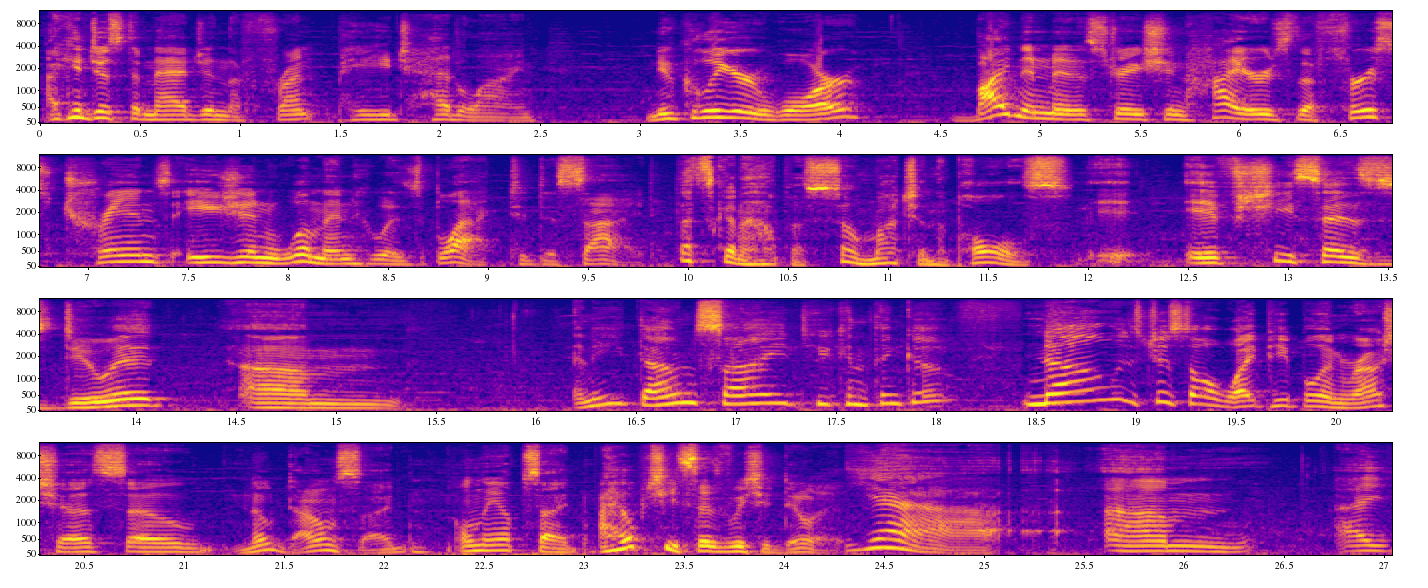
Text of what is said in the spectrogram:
I can just imagine the front page headline Nuclear War? Biden administration hires the first trans Asian woman who is black to decide. That's going to help us so much in the polls. If she says do it, um, any downside you can think of? No, it's just all white people in Russia, so no downside, only upside. I hope she says we should do it. Yeah. Um, I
